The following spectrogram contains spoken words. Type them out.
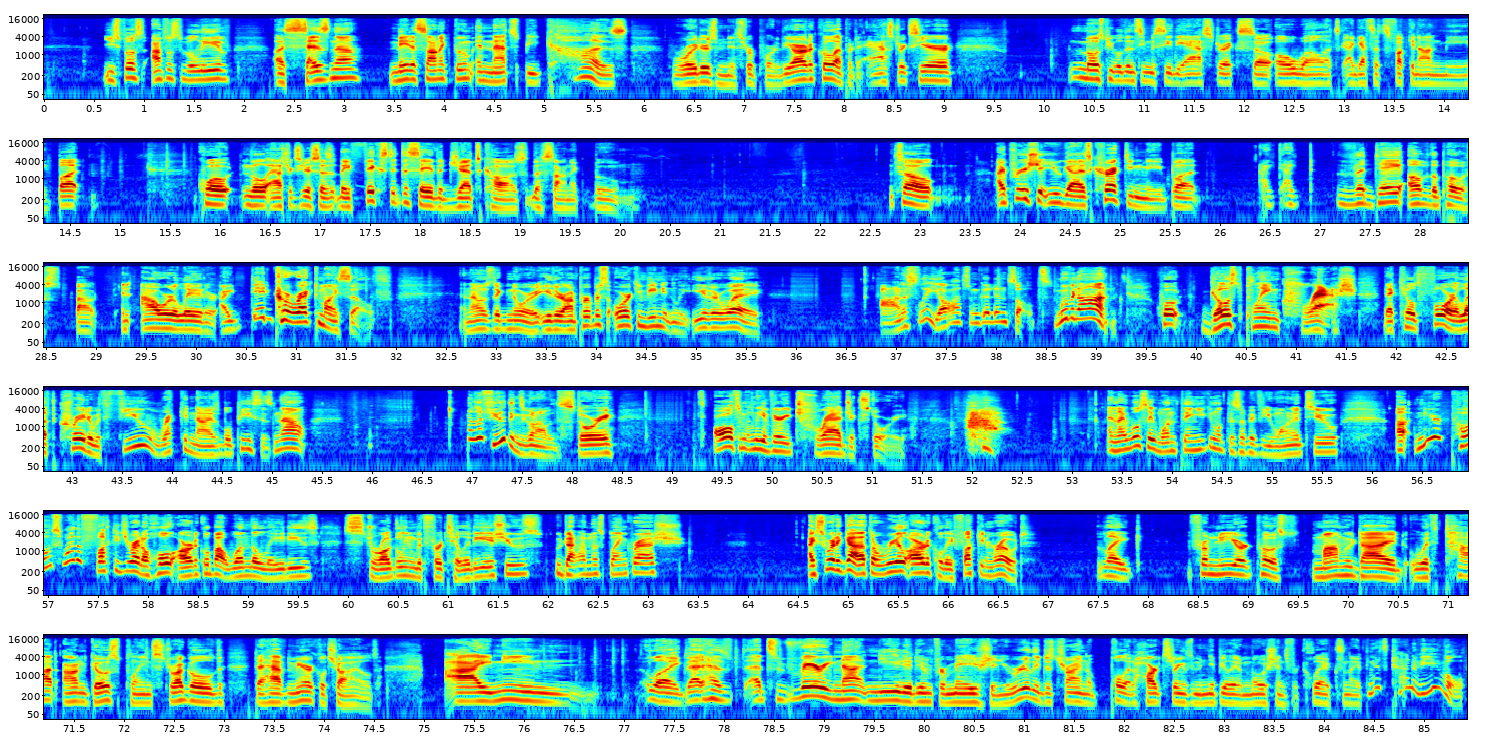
you supposed, I'm supposed to believe a Cessna made a sonic boom, and that's because Reuters misreported the article. I put an asterisk here. Most people didn't seem to see the asterisk, so oh well. I guess that's fucking on me. But quote, the little asterisk here says they fixed it to say the jets caused the sonic boom. So I appreciate you guys correcting me, but I, I the day of the post, about an hour later, I did correct myself. And that was ignored, either on purpose or conveniently. Either way honestly, y'all have some good insults. Moving on. Quote, ghost plane crash that killed four left crater with few recognizable pieces. Now, there's a few things going on with the story. It's ultimately a very tragic story. and I will say one thing, you can look this up if you wanted to. Uh, New York Post, why the fuck did you write a whole article about one of the ladies struggling with fertility issues who died on this plane crash? I swear to God, that's a real article they fucking wrote. Like, from New York Post, mom who died with tot on ghost plane struggled to have miracle child. I mean, like that has that's very not needed information. You're really just trying to pull at heartstrings and manipulate emotions for clicks, and I think it's kind of evil.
